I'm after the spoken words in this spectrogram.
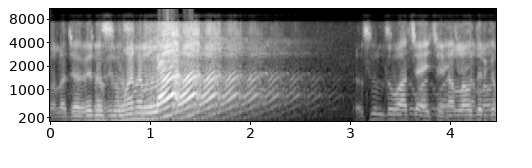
বলা যাবে না, সুবহানাল্লাহ। রাসূল দোয়া চাইছেন, আল্লাহ ওদেরকে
